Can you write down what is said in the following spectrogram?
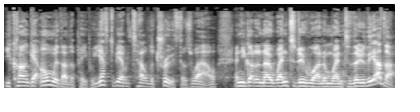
you can't get on with other people. You have to be able to tell the truth as well, and you have got to know when to do one and when to do the other.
